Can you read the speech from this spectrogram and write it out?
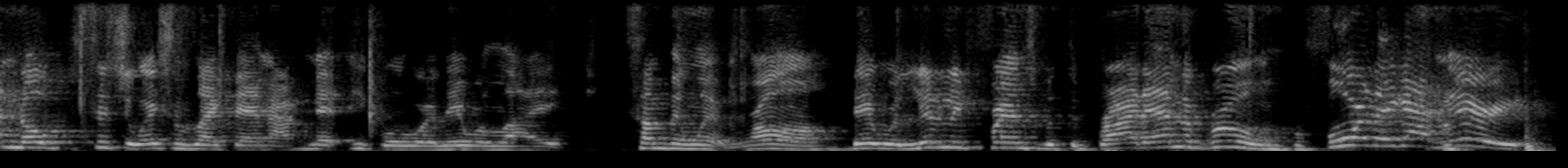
I know situations like that, and I've met people where they were like something went wrong. They were literally friends with the bride and the groom before they got married.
